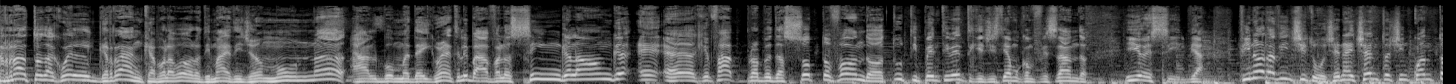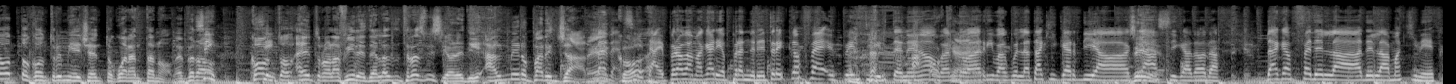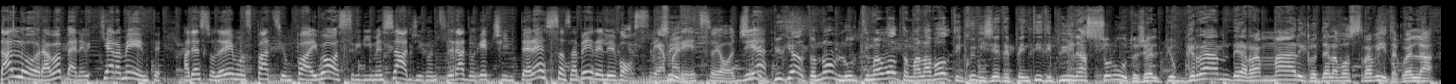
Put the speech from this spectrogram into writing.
Tratto da quel gran capolavoro di Mighty John Moon, album dei Grantley Buffalo, Sing Along, e, eh, che fa proprio da sottofondo a tutti i pentimenti che ci stiamo confessando io e Silvia. Finora vinci tu, ce n'hai 158 contro i miei 149, però Sì, conto entro la fine della trasmissione di almeno pareggiare. Vabbè, ecco. sì, dai, prova magari a prendere tre caffè e pentirtene, no? Ok. Quando arriva quella tachicardia Sì. classica no? da, da caffè della, della macchinetta. Allora, va bene, chiaramente adesso daremo spazio un po' ai vostri di messaggi, considerato che ci interessa sapere le vostre Sì. amarezze oggi, Sì, eh? più che altro non l'ultima volta, ma la volta in cui vi siete pentiti più in assoluto, cioè il più grande rammarico della vostra vita, quella,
